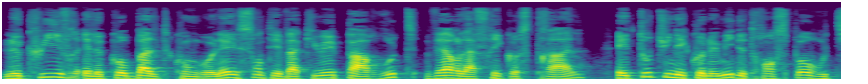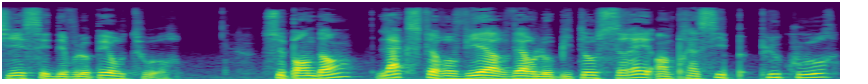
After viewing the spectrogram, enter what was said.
le cuivre et le cobalt congolais sont évacués par route vers l'Afrique australe et toute une économie de transport routier s'est développée autour. Cependant, l'axe ferroviaire vers l'Obito serait en principe plus court,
